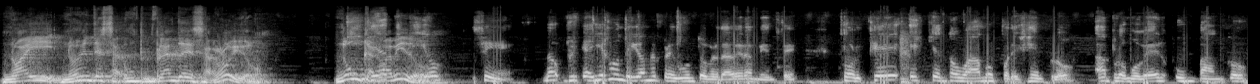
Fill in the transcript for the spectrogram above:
no hay, no hay un, plan de desarrollo. Nunca lo ha habido. sí, no, porque ahí es donde yo me pregunto verdaderamente, ¿por qué es que no vamos, por ejemplo, a promover un banco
